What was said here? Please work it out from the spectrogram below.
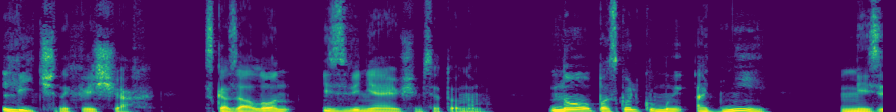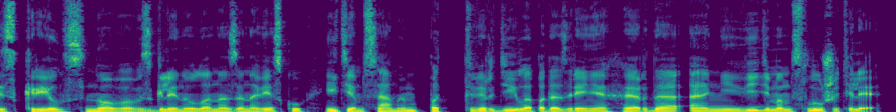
личных вещах», сказал он извиняющимся тоном. «Но поскольку мы одни, Миссис Крилл снова взглянула на занавеску и тем самым подтвердила подозрение Херда о невидимом слушателе.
